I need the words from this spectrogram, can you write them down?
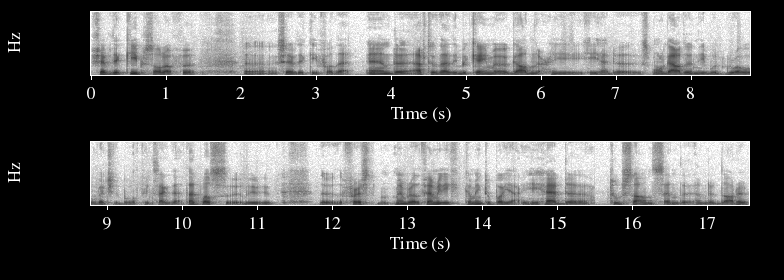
chef d'équipe, sort of uh, uh, chef d'équipe for that. And uh, after that, he became a gardener. He he had a small garden. He would grow vegetables, things like that. That was the, the, the first member of the family coming to Pauillac. He had two sons and and a daughter,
